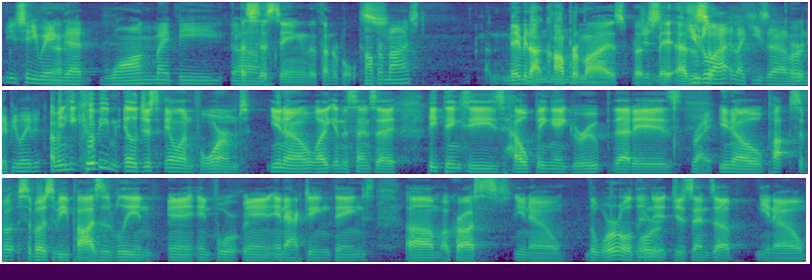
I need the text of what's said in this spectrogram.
You insinuating that Wong might be um, assisting the Thunderbolts. compromised, Maybe not compromised, but just may, as a, so- utilize, like he's uh, manipulated. I mean, he could be Ill, just ill-informed, you know, like in the sense that he thinks he's helping a group that is, Right. you know, po- suppo- supposed to be positively in, in, in, for, in enacting things um, across, you know, the world, and Or- it just ends up, you know,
